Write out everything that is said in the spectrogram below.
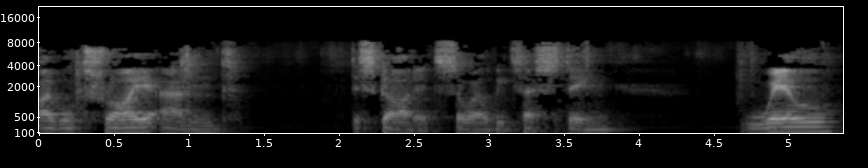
I will try and discard it. So I'll be testing will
